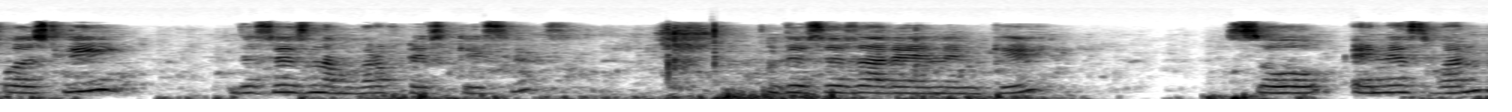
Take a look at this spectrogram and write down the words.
firstly, this is number of test cases. This is our n and k. So n is 1,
